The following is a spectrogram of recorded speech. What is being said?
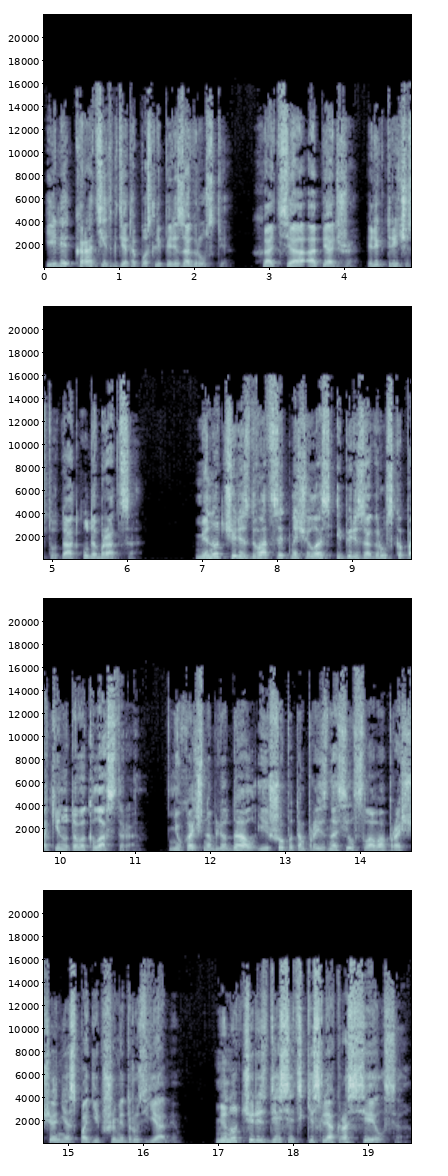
Или коротит где-то после перезагрузки. Хотя, опять же, электричеству-то откуда браться? Минут через двадцать началась и перезагрузка покинутого кластера. Нюхач наблюдал и шепотом произносил слова прощания с погибшими друзьями. Минут через десять кисляк рассеялся.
